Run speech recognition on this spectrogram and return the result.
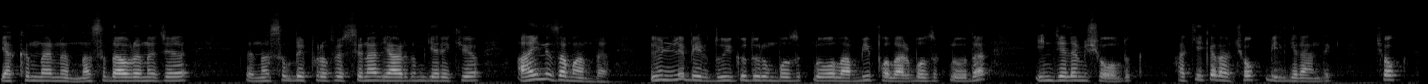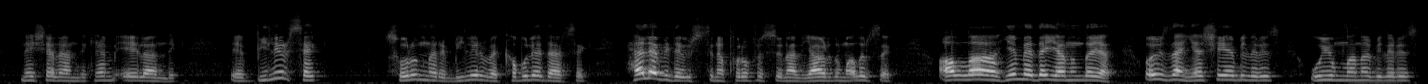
yakınlarının nasıl davranacağı, e, nasıl bir profesyonel yardım gerekiyor. Aynı zamanda ünlü bir duygu durum bozukluğu olan bipolar bozukluğu da incelemiş olduk. Hakikaten çok bilgilendik, çok neşelendik, hem eğlendik. E, bilirsek, sorunları bilir ve kabul edersek, hele bir de üstüne profesyonel yardım alırsak, Allah yeme de yanında yat. O yüzden yaşayabiliriz, uyumlanabiliriz,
